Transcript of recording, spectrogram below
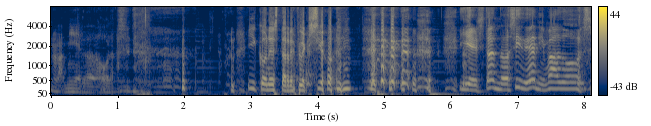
No la mierda de ahora. y con esta reflexión. y estando así de animados.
